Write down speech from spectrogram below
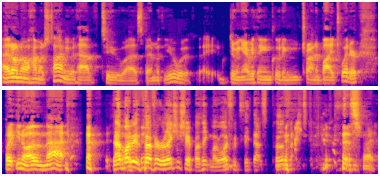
I don't know how much time he would have to uh, spend with you, with uh, doing everything, including trying to buy Twitter. But you know, other than that, that might be the perfect relationship. I think my wife would think that's perfect. that's right.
